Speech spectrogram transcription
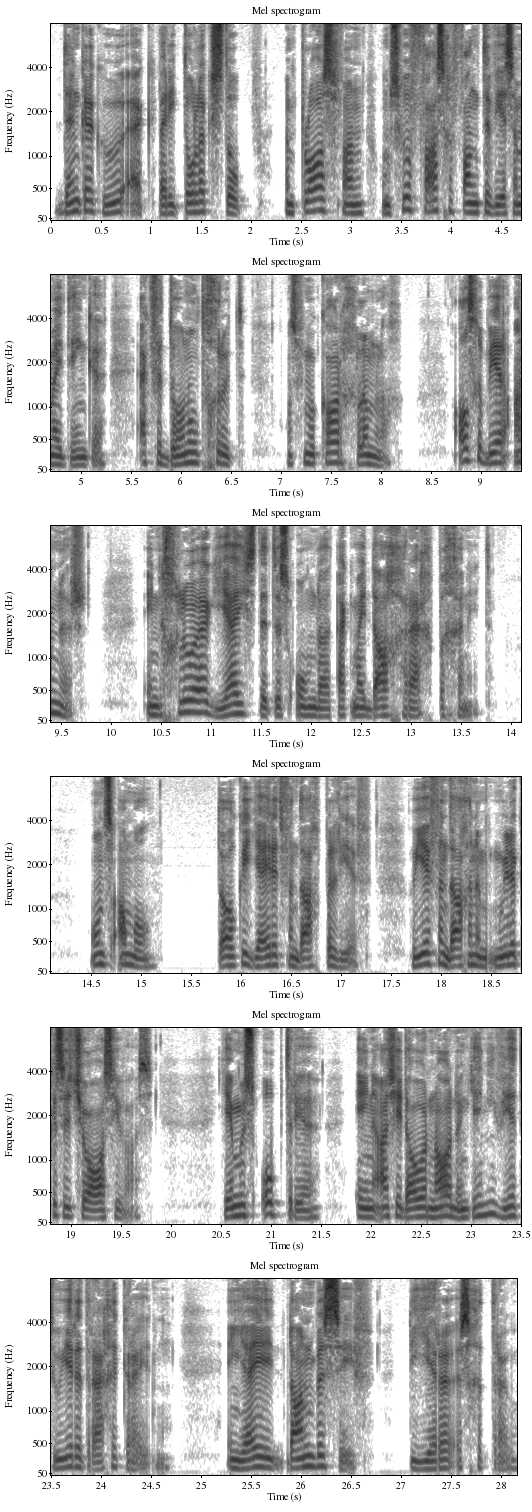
Dink ek hoe ek by die tolk stop in plaas van om so vasgevang te wees in my denke, ek vir Donald groet, ons vir mekaar glimlag. Als gebeur anders en glo ek juis dit is omdat ek my dag reg begin het. Ons almal, dalk het jy dit vandag beleef, hoe jy vandag in 'n moeilike situasie was. Jy moes optree en as jy daaroor nadink, jy nie weet hoe jy dit reg gekry het nie. En jy dan besef, die Here is getrou.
